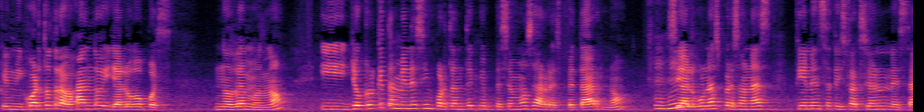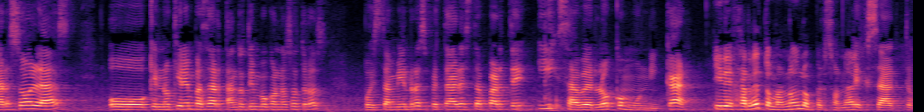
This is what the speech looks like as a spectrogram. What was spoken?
en mi cuarto trabajando y ya luego pues nos vemos, ¿no? Y yo creo que también es importante que empecemos a respetar, ¿no? Si algunas personas tienen satisfacción en estar solas o que no quieren pasar tanto tiempo con nosotros, pues también respetar esta parte y saberlo comunicar. Y dejar de tomarnos lo personal. Exacto.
